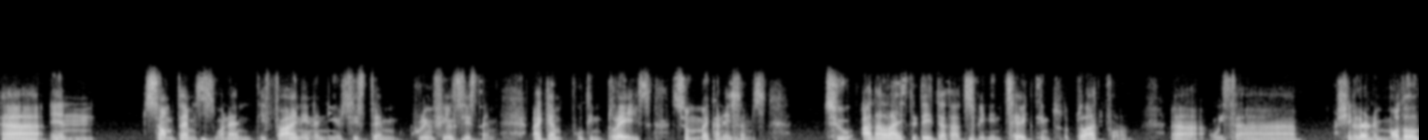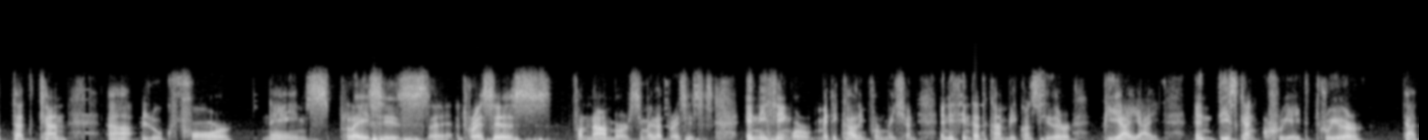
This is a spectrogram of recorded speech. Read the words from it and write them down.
Uh, and sometimes when I'm defining a new system, greenfield system, I can put in place some mechanisms to analyze the data that's been injected into the platform uh, with a machine learning model that can uh, look for names, places, uh, addresses, phone numbers, email addresses, anything or medical information, anything that can be considered PII. And this can create a trigger that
